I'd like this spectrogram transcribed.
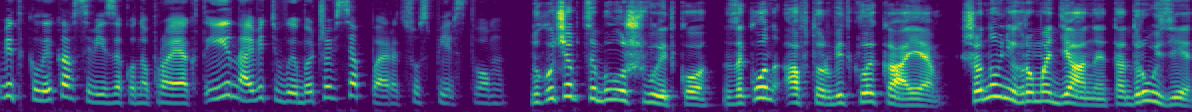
відкликав свій законопроект і навіть вибачився перед суспільством. Ну, хоча б це було швидко. Закон автор відкликає. Шановні громадяни та друзі,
